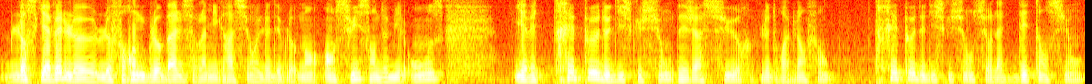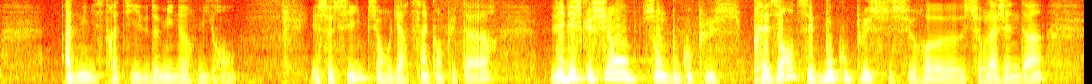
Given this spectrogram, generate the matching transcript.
lorsqu'il y avait le, le, Forum global sur la migration et le développement en Suisse en 2011, il y avait très peu de discussions déjà sur le droit de l'enfant, très peu de discussions sur la détention administrative de mineurs migrants. Et ceci, si on regarde cinq ans plus tard, les discussions sont beaucoup plus présentes, c'est beaucoup plus sur, euh, sur l'agenda.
